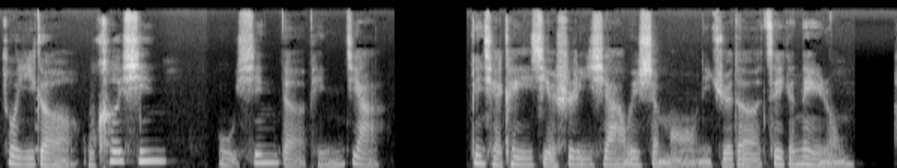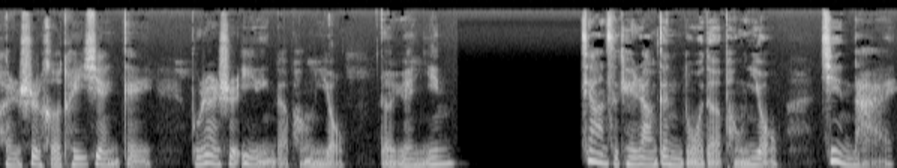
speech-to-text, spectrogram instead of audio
做一个五颗星五星的评价，并且可以解释一下为什么你觉得这个内容很适合推荐给不认识意林的朋友的原因。这样子可以让更多的朋友。进来，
